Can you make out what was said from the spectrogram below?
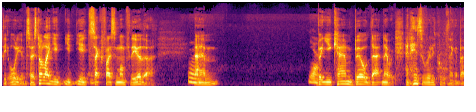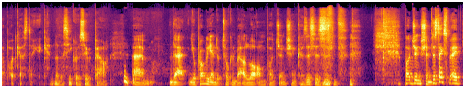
the audience. So it's not like you you you sacrificing one for the other. Um, Yeah. but you can build that network. And here's the really cool thing about podcasting again, another secret superpower um, that you'll probably end up talking about a lot on Podjunction because this is. Podjunction. Just exp-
